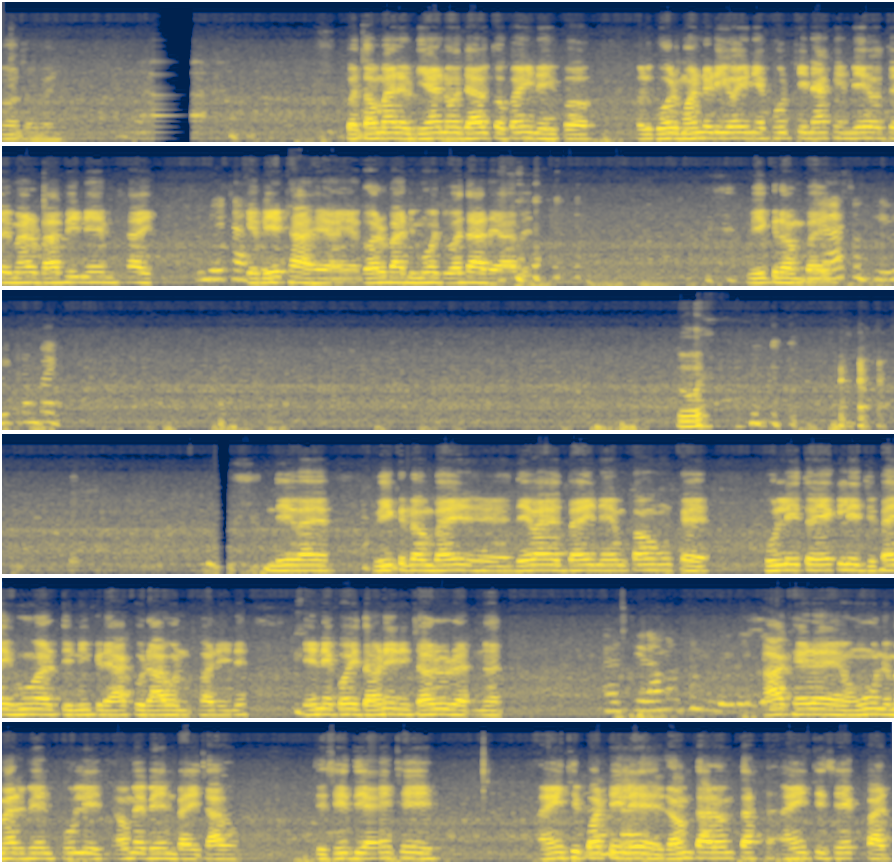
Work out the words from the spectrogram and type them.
પણ તમારે ધ્યાન ન જાવ તો કઈ નહીં ઓલું ગોળ મંડળી હોય ને ખુરચી નાખીને બેહો તો મારા ભાભીને એમ થાય કે બેઠા હે અહીંયા ગરબાની મોજ વધારે આવે. વિક્રમભાઈ. વિક્રમભાઈ? તો દેવાય વિક્રમભાઈ દેવાયતભાઈ ને એમ કહું કે ફૂલી તો એકલી જ ભાઈ હુંવારથી નીકળે આખું રાવણ ફરીને. એને કોઈ ધણીની જરૂર જ નથી. આજ કે રામણ ખુલ્લું લઈ જાય આ ખેડે હું ને મારી બેન ફૂલી અમે બેન ભાઈ જાઉં તે સીધી અહીંથી અહીંથી પટી લે રમતા રમતા અહીંથી શેક પાટ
